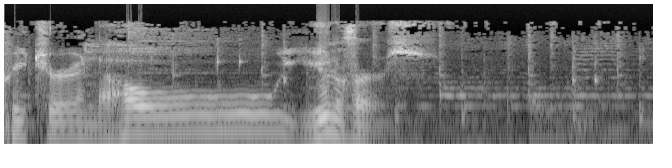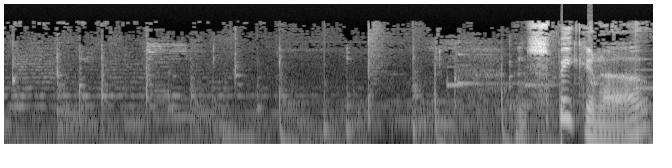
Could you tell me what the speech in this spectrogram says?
creature in the whole universe. And speaking of,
